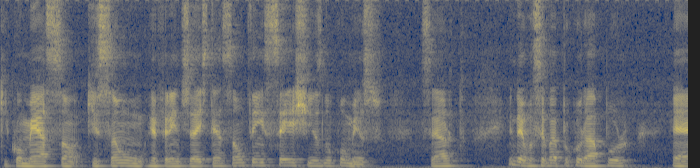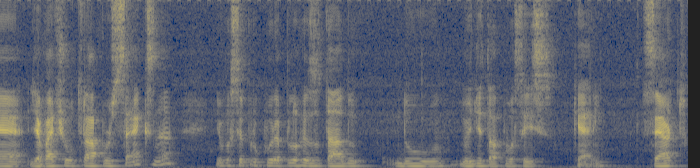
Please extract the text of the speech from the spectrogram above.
que começam, que são referentes à extensão, tem CEX no começo, certo? E daí você vai procurar por, é, já vai filtrar por sex, né? E você procura pelo resultado do, do edital que vocês querem, certo?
